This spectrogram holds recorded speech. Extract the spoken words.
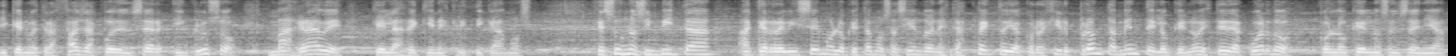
y que nuestras fallas pueden ser incluso más graves que las de quienes criticamos. Jesús nos invita a que revisemos lo que estamos haciendo en este aspecto y a corregir prontamente lo que no esté de acuerdo con lo que Él nos enseña,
